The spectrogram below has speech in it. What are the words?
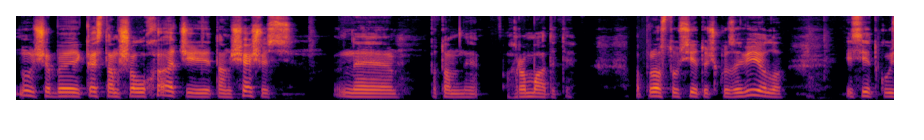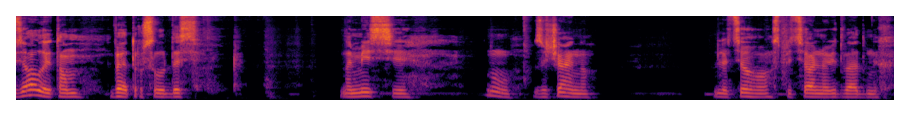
Ну, щоб якась там шалуха чи там ще щось не, потім не громадити. А просто в сіточку завіяло, і сітку взяли і там витрусили десь на місці. Ну, звичайно, для цього спеціально відведених.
